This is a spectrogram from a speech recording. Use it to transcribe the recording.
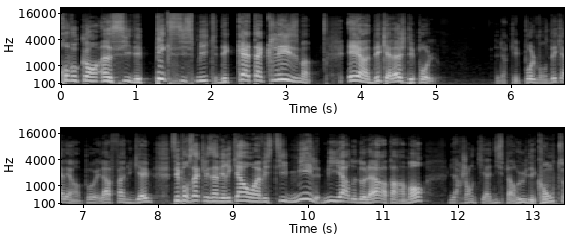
provoquant ainsi des pics sismiques, des cataclysmes et un décalage des pôles. C'est-à-dire que les pôles vont se décaler un peu et là, fin du game. C'est pour ça que les Américains ont investi 1000 milliards de dollars apparemment, l'argent qui a disparu des comptes.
